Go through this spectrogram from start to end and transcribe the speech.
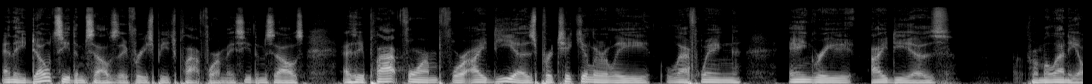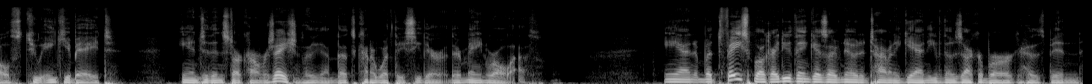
And they don't see themselves as a free speech platform. They see themselves as a platform for ideas, particularly left wing, angry ideas from millennials to incubate and to then start conversations. I think that's kind of what they see their their main role as. And but Facebook, I do think, as I've noted time and again, even though Zuckerberg has been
